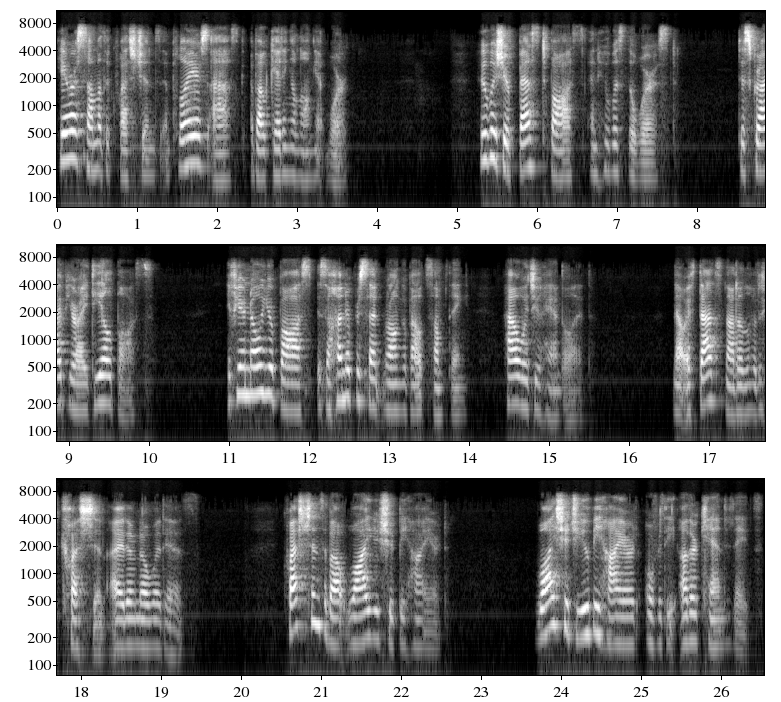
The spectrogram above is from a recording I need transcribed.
Here are some of the questions employers ask about getting along at work. Who was your best boss and who was the worst? Describe your ideal boss. If you know your boss is 100% wrong about something, how would you handle it? Now, if that's not a loaded question, I don't know what is. Questions about why you should be hired. Why should you be hired over the other candidates?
